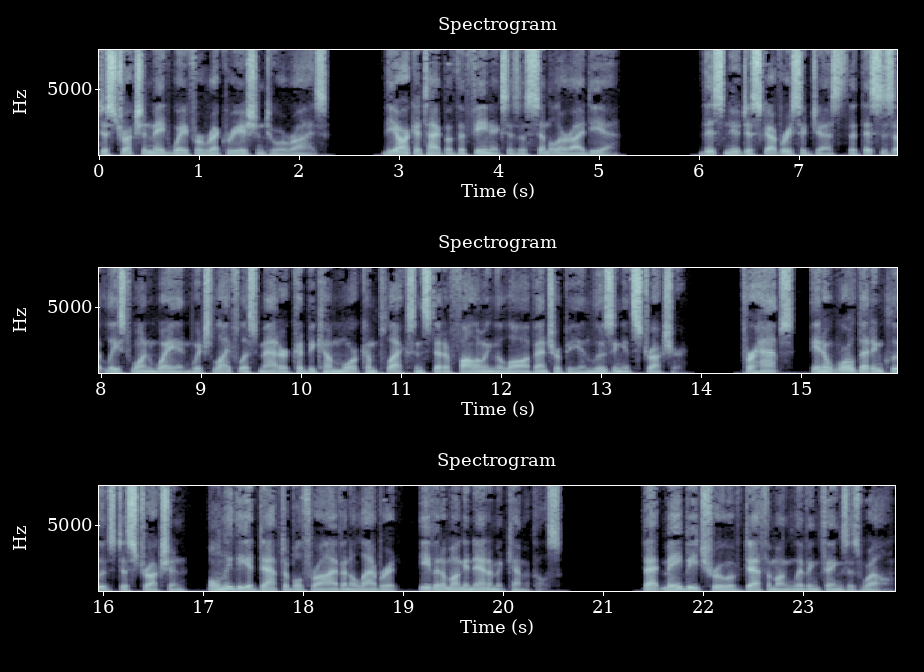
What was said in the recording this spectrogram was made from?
Destruction made way for recreation to arise. The archetype of the phoenix is a similar idea. This new discovery suggests that this is at least one way in which lifeless matter could become more complex instead of following the law of entropy and losing its structure. Perhaps, in a world that includes destruction, only the adaptable thrive and elaborate, even among inanimate chemicals. That may be true of death among living things as well.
